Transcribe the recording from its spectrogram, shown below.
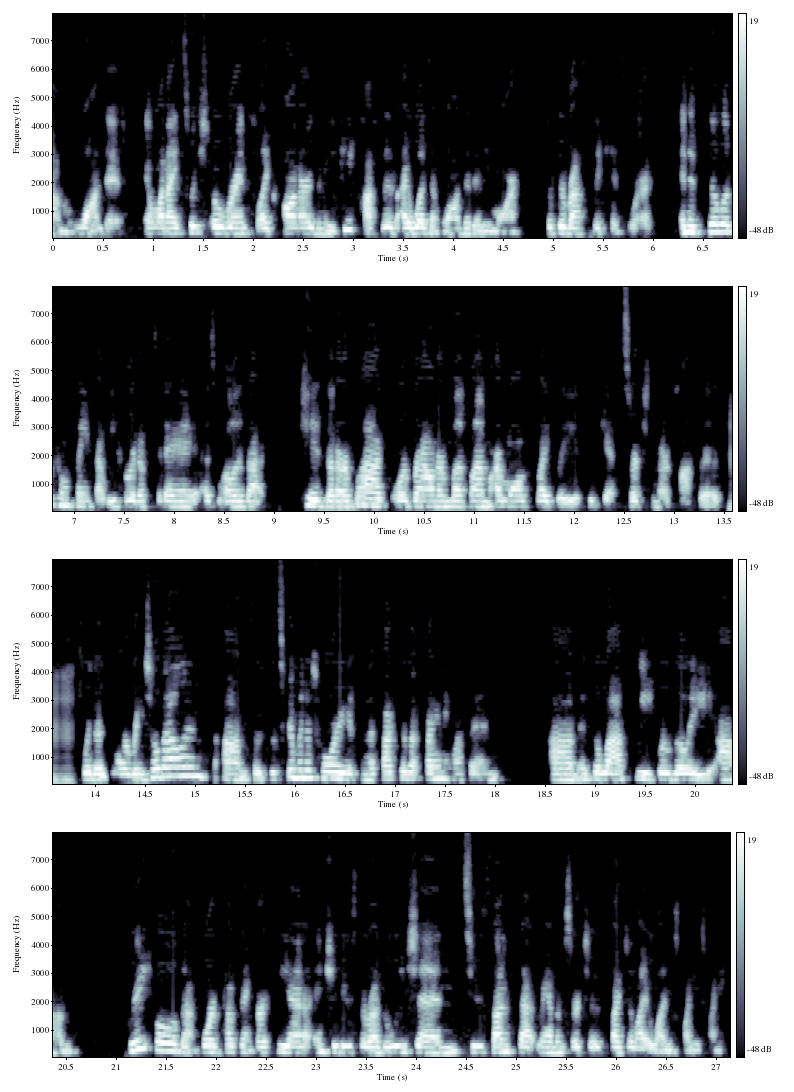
um, wanded. And when I switched over into like honors and AP classes, I wasn't wanded anymore, but the rest of the kids were. And it's still a complaint that we heard of today, as well as that kids that are black or brown or Muslim are most likely to get searched in their classes mm-hmm. where there's more racial balance. Um, so it's discriminatory, it's ineffective at finding weapons. Um, and so last week, we're really um, grateful that Board President Garcia introduced the resolution to sunset random searches by July 1, 2020.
